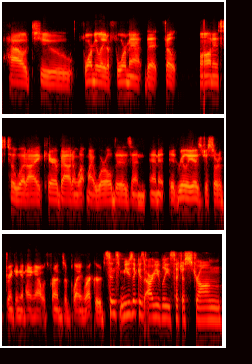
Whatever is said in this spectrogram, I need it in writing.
how to formulate a format that felt honest to what I care about and what my world is. And, and it, it really is just sort of drinking and hanging out with friends and playing records. Since music is arguably such a strong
